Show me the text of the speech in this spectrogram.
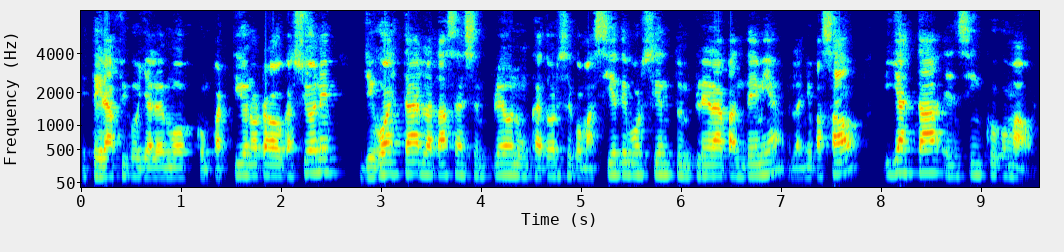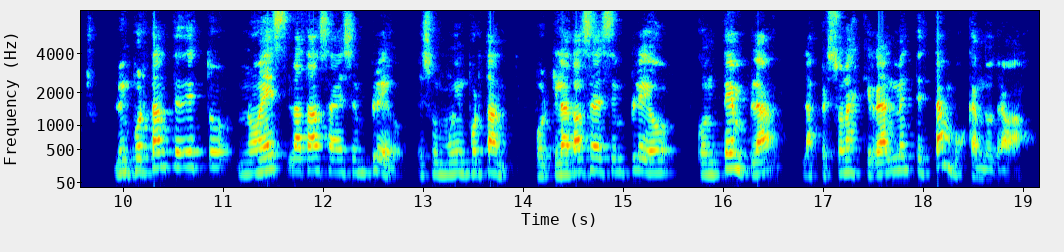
Este gráfico ya lo hemos compartido en otras ocasiones. Llegó a estar la tasa de desempleo en un 14,7% en plena pandemia el año pasado y ya está en 5,8%. Lo importante de esto no es la tasa de desempleo, eso es muy importante, porque la tasa de desempleo contempla las personas que realmente están buscando trabajo.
